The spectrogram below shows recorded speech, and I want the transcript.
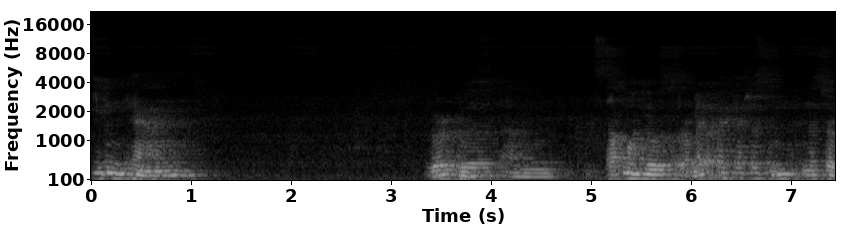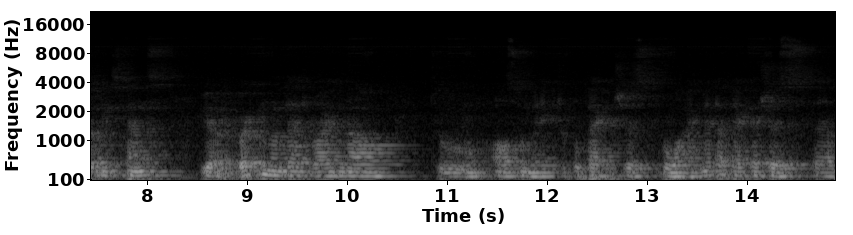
even can work with um, submodules or meta packages in, in a certain extent. We are working on that right now to also make Drupal Packagist provide meta packages that,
